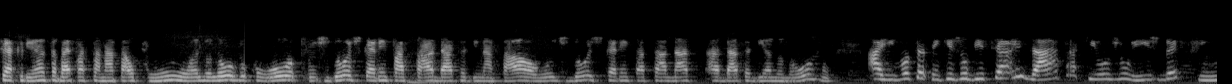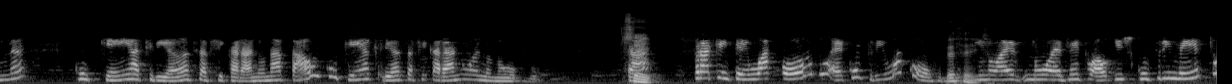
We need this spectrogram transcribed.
se a criança vai passar Natal com um, Ano Novo com outro, os dois querem passar a data de Natal, os dois querem passar a data de Ano Novo, aí você tem que judicializar para que o juiz defina com quem a criança ficará no Natal e com quem a criança ficará no Ano Novo. Tá? Para quem tem o acordo, é cumprir o acordo. Perfeito. E no, é, no eventual descumprimento,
